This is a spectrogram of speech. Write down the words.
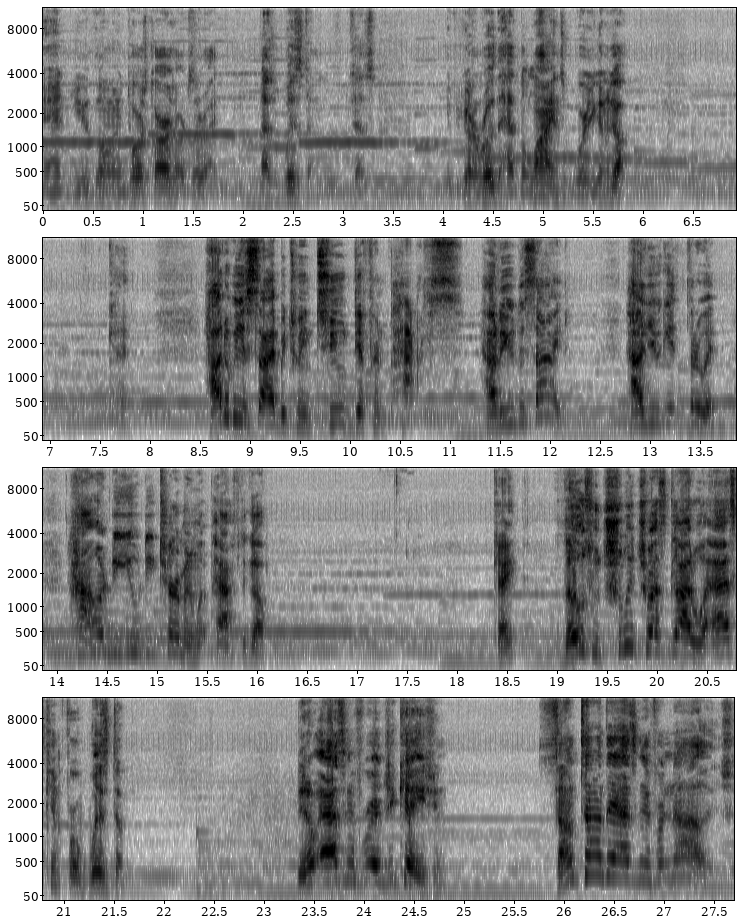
and you going towards cars are to the right. That's wisdom. Because you're on a road that has no lines, where are you going to go? Okay. How do we decide between two different paths? How do you decide? How do you get through it? How do you determine what path to go? Okay? Those who truly trust God will ask Him for wisdom. They don't ask Him for education. Sometimes they ask Him for knowledge.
